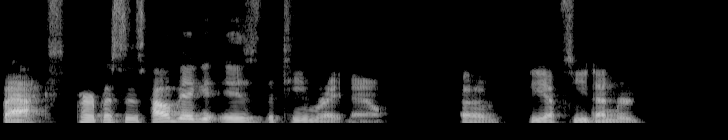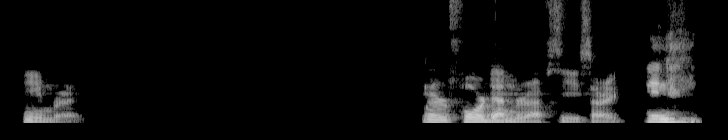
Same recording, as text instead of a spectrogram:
facts purposes, how big is the team right now of the FC Denver team, right? Or for Denver FC, sorry. Mean,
